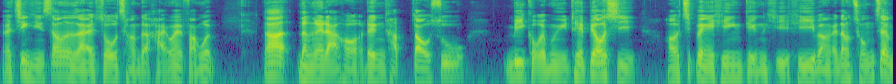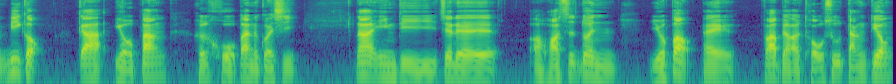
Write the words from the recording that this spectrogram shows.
来进行三任来首场的海外访问。那两个人哈联合导书美国的媒体表示。好，基本的行程是希望来当重振美国加友邦和伙伴的关系。那因地这个呃华盛顿邮报诶发表的投书当中，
